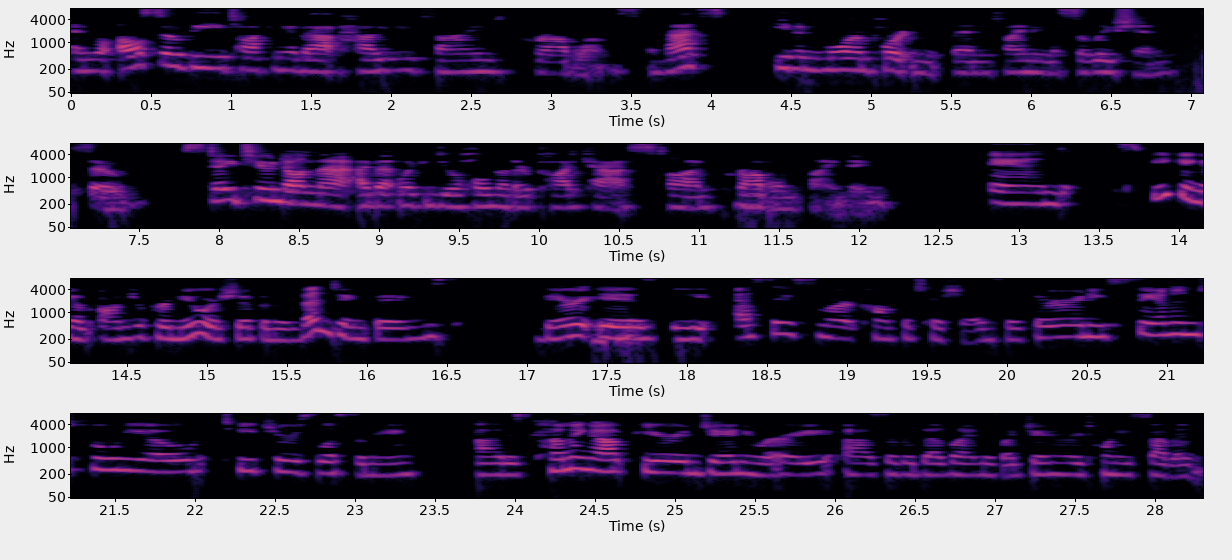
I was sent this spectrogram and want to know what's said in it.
And we'll also be talking about how you find problems. And that's even more important than finding the solution. So stay tuned on that. I bet we can do a whole nother podcast on problem finding. And speaking of entrepreneurship and inventing things, there mm-hmm. is the SA Smart competition. So if there are any San Antonio teachers listening, uh, it is coming up here in January. Uh, so the deadline is like January 27th.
